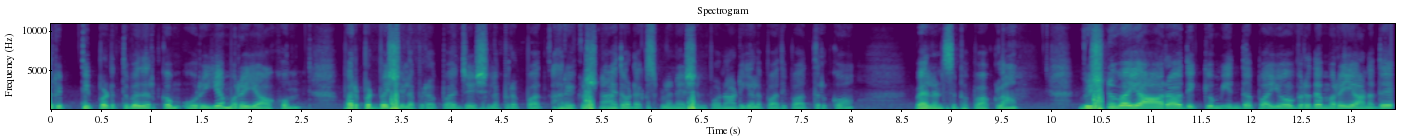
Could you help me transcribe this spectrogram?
திருப்திப்படுத்துவதற்கும் உரிய முறையாகும். Purport by Srila Prabhupada Jai Srila Prabhupada Hare Krishna. இதோட எக்ஸ்ப்ளனேஷன் போன அடிகளை பாதி பார்த்துருக்கோம். பேலன்ஸ் இப்போ பார்க்கலாம். விஷ்ணுவை ஆராதிக்கும் இந்த பயோவிரத முறையானது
